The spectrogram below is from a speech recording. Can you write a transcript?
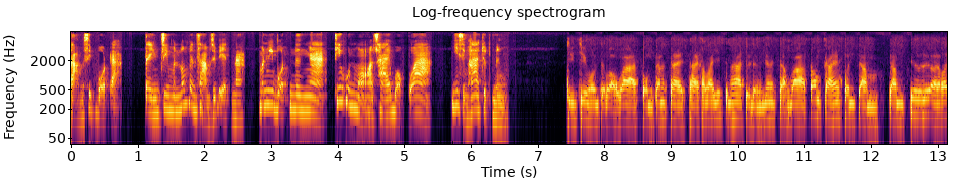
สามสิบบทอะ แต่จริงๆ มันต้องเป็นสามสิบเอ็ดนะ มันมีบทหนึ่งอะที่คุณหมอใช้บอกว่ายี่สิบห้าจุดหนึ่งจริงๆ ผมจะบอกว่าผมตั้งใจใช้คำว่า 25.1 เนื่องจากว่าต้องการให้คนจำจำชื่อเรื่องแล้วก็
